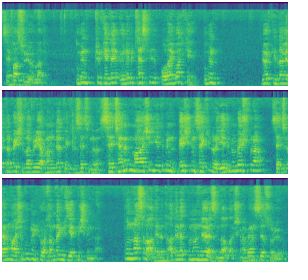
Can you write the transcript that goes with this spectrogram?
sefa sürüyorlar. Bugün Türkiye'de öyle bir ters bir olay var ki, bugün 4 yılda ve da 5 yılda bir yapan milletvekili seçimleri seçenin maaşı 7 bin, 5800 lira, 7500 lira, seçilenin maaşı bugünkü ortamda 170 bin lira. Bu nasıl adalet? Adalet bunun neresinde Allah aşkına? Ben size soruyorum.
